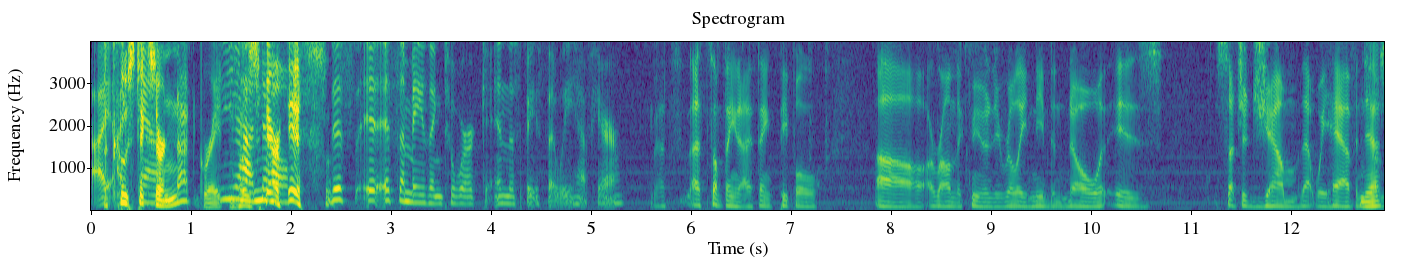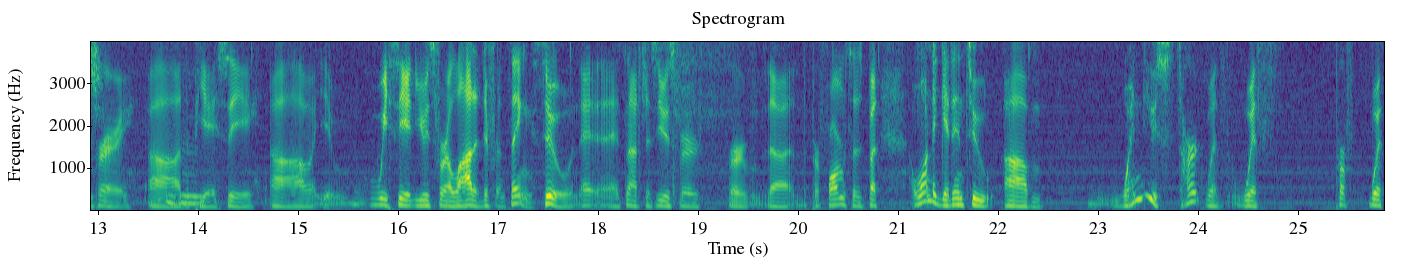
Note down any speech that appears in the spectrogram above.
I, I Acoustics are can't- not great in Yeah, those no. areas. This i it's amazing to work in the space that we have here. That's that's something that I think people uh, around the community really need to know is such a gem that we have in Yes. Sun Prairie, uh, the PAC. Uh, you, we see it used for a lot of different things too. I- It's not just used for for the, the performances. But I wanted to get into um, when do you start with with perf- with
